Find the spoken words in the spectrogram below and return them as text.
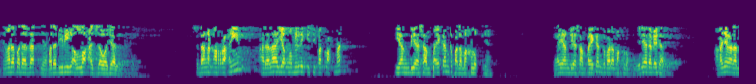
Yang ada pada zatnya, pada diri Allah Azza wa Jal. Sedangkan Ar-Rahim adalah yang memiliki sifat rahmat yang dia sampaikan kepada makhluknya. Ya, yang dia sampaikan kepada makhluk. Jadi ada beda. Makanya dalam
